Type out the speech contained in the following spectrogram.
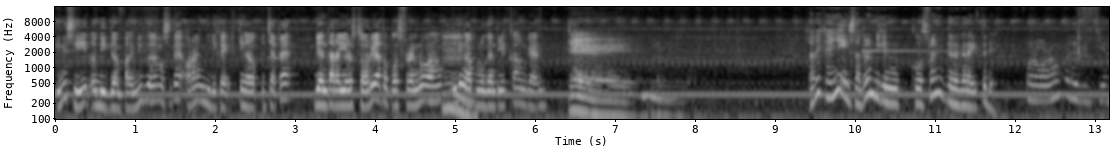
ini sih lebih gampang juga maksudnya orang jadi kayak tinggal pencetnya di antara your story atau close friend doang jadi nggak perlu ganti account kan Iya. tapi kayaknya Instagram bikin close friend gara-gara itu deh Orang-orang pada bikin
